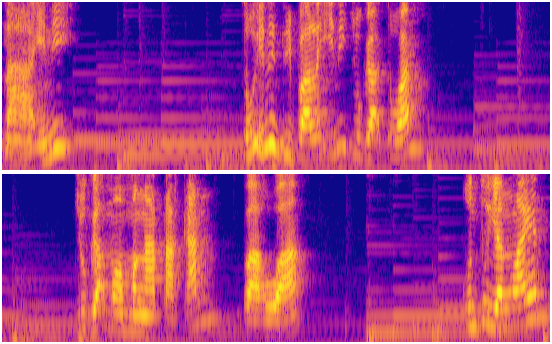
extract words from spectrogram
Nah ini, tuh ini di balik ini juga Tuhan juga mau mengatakan bahwa untuk yang lain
